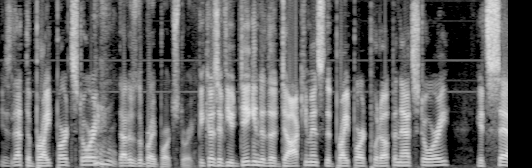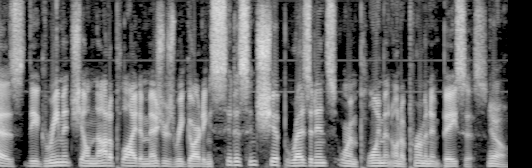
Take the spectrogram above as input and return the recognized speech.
is that the Breitbart story? that is the Breitbart story. Because if you dig into the documents that Breitbart put up in that story, it says the agreement shall not apply to measures regarding citizenship, residence, or employment on a permanent basis. Yeah.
